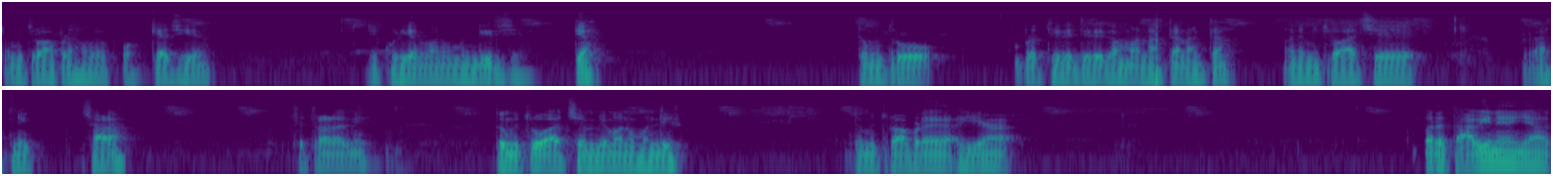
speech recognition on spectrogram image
તો મિત્રો, આપણે હવે પહોંચ્યા છીએ જે ખોડિયારમાંનું મંદિર છે, ત્યાં. તો મિત્રો, આપણે ધીરે ધીરે ગામમાં નાખતા નાખતા અને મિત્રો, આ છે પ્રાથમિક શાળા છત્રાળાની તો મિત્રો, આ છે અંબેમાનું મંદિર. તો મિત્રો, આપણે અહીંયા પરત આવીને અહીંયા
